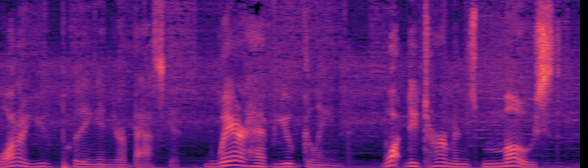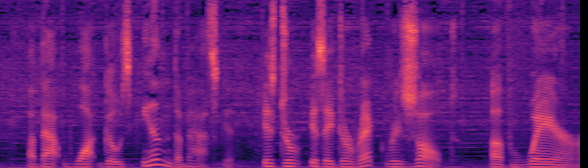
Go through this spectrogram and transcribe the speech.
What are you putting in your basket? Where have you gleaned? What determines most about what goes in the basket is, is a direct result of where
